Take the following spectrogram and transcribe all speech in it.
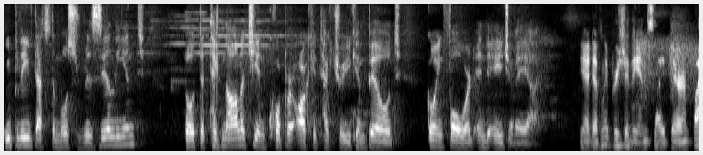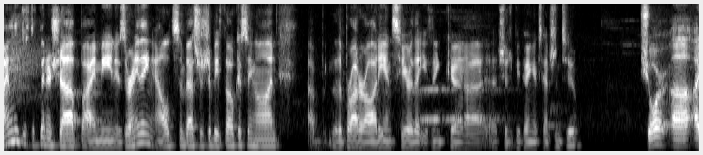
We believe that's the most resilient, both the technology and corporate architecture you can build going forward in the age of AI. Yeah, definitely appreciate the insight there. And finally, just to finish up, I mean, is there anything else investors should be focusing on uh, the broader audience here that you think uh, should be paying attention to? Sure. Uh, I,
